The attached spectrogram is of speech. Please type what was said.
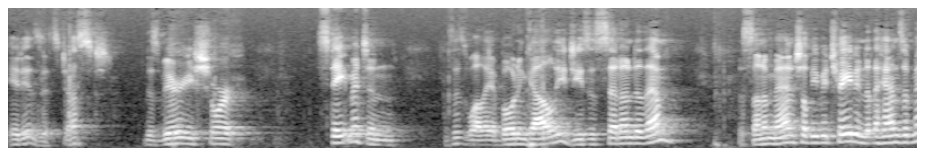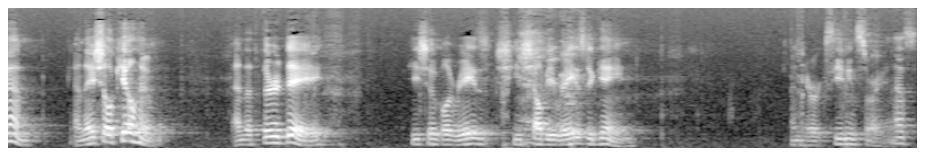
it is. It's just this very short statement, and it says, While they abode in Galilee, Jesus said unto them, The Son of Man shall be betrayed into the hands of men, and they shall kill him. And the third day he shall be raised, he shall be raised again. And they were exceeding sorry. And that's,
